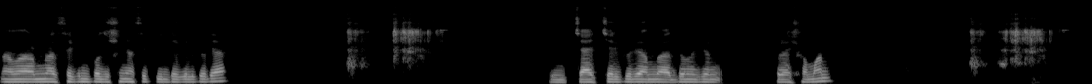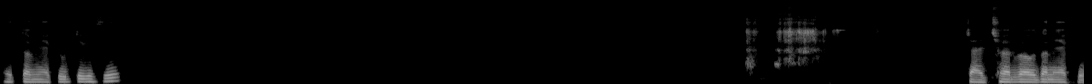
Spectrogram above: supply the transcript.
আমার, আমরা সেকেন্ড পজিশনে আছি, তিনটা কিল করে। এই চার চার করে আমরা দুজন প্রায় সমান। এই তো আমি একে উঠে গেছি চার ছয়ের ব্যবধানে একে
